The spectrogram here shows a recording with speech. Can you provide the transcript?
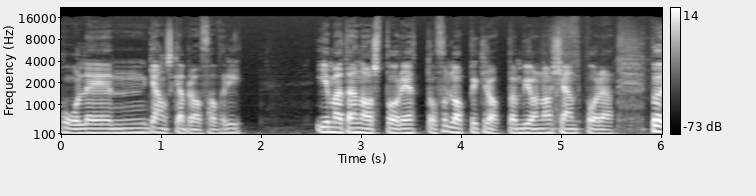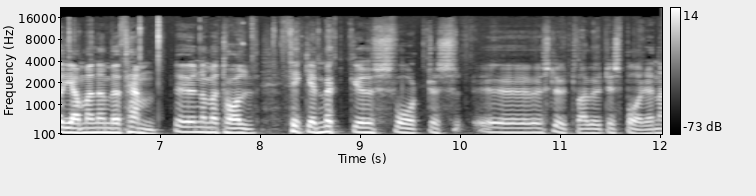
Hall är en ganska bra favorit. I och med att den har spår 1 och får lopp i kroppen. Björn har känt på den. Börjar med nummer, fem, eh, nummer 12. Fick ett mycket svårt uh, slutvarv ute i spåren.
